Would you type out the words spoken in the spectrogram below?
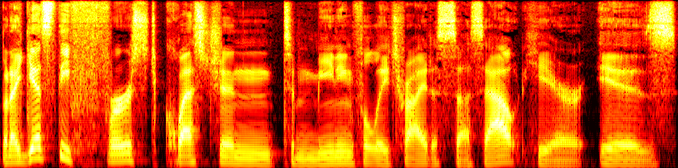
But I guess the first question to meaningfully try to suss out here is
